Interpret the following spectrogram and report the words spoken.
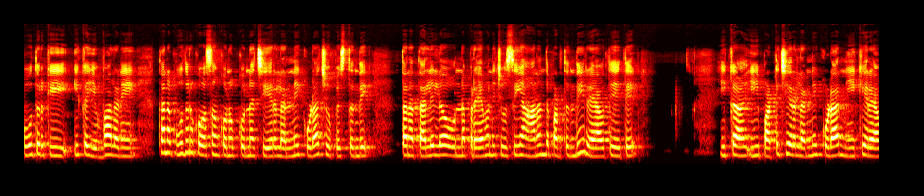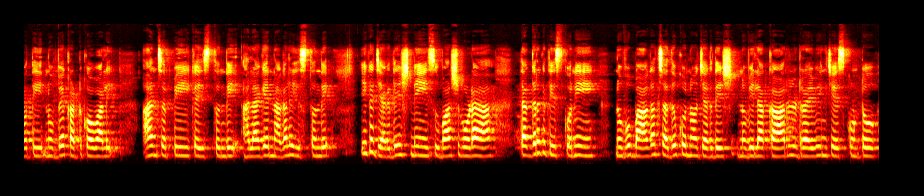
కూతురికి ఇక ఇవ్వాలని తన కూతురు కోసం కొనుక్కున్న చీరలన్నీ కూడా చూపిస్తుంది. తన తల్లిలో ఉన్న ప్రేమని చూసి ఆనందపడుతుంది రేవతి అయితే. ఇక ఈ పట్టు చీరలన్నీ కూడా నీకే రేవతి నువ్వే కట్టుకోవాలి అని చెప్పి ఇక ఇస్తుంది. అలాగే నగలు ఇస్తుంది. ఇక జగదీష్ని సుభాష్ కూడా దగ్గరకు తీసుకొని నువ్వు బాగా చదువుకున్నావు జగదీష్. నువ్వు ఇలా కారులు డ్రైవింగ్ చేసుకుంటూ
